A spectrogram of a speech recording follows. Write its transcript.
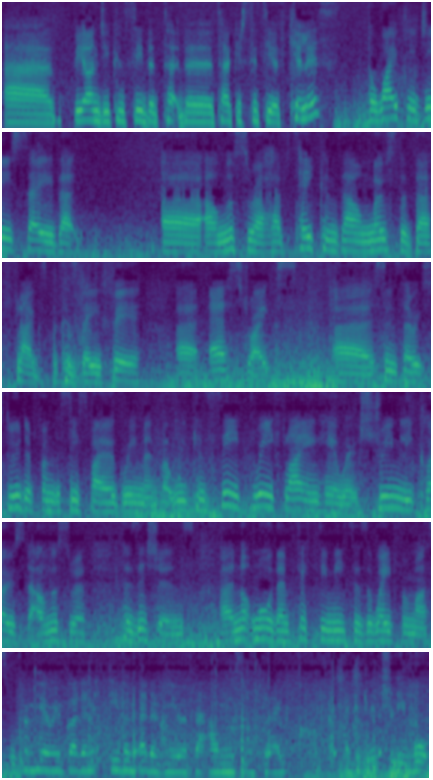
Uh, beyond, you can see the, the Turkish city of Kilis. The YPG say that uh, Al Nusra have taken down most of their flags because they fear uh, airstrikes uh, since they're excluded from the ceasefire agreement. But we can see three flying here. We're extremely close to Al Nusra positions, uh, not more than 50 meters away from us. From here, we've got an even better view of the Al Nusra flag. I could literally walk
